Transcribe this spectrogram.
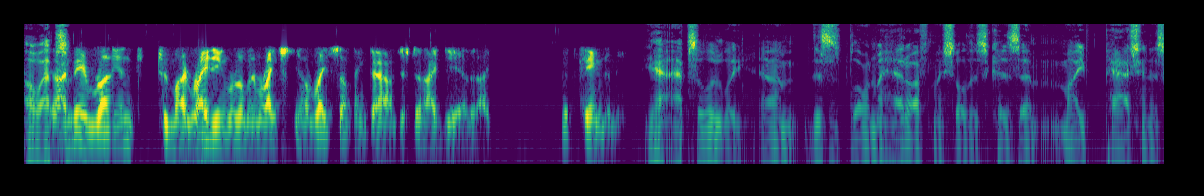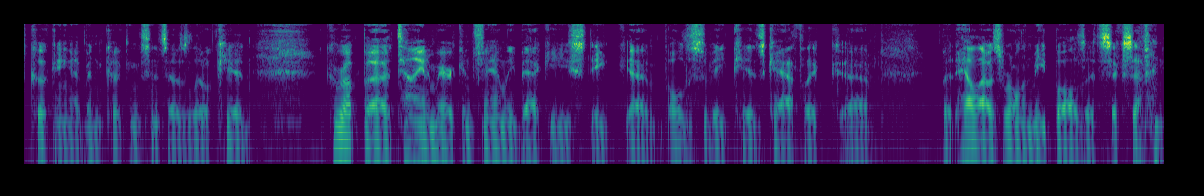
oh, And I may run into my writing room and write, you know, write something down, just an idea that I that came to me. Yeah, absolutely. Um, this is blowing my head off my shoulders because um, my passion is cooking. I've been cooking since I was a little kid. Grew up uh, Italian American family back east. Eight, uh, oldest of eight kids, Catholic. Uh, but hell, I was rolling meatballs at six, seven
